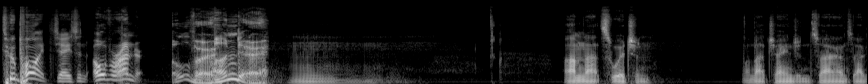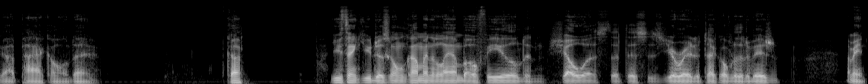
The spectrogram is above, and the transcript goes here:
two points. Jason, over under. Over, under. I'm not switching. I'm not changing sides. I got pack all day. Okay. You think you're just gonna come into Lambeau Field and show us that this is you're ready to take over the division? I mean,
